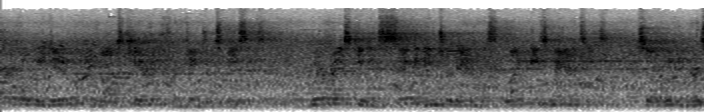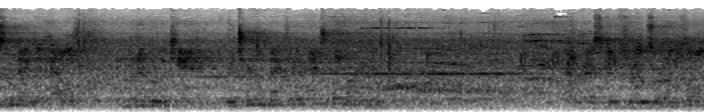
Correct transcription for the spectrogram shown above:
part of what we do involves caring for endangered species. We're rescuing sick and injured animals like these manatees so that we can nurse them back to health and whenever we can, return them back to their natural environment. Our rescue crews are on call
